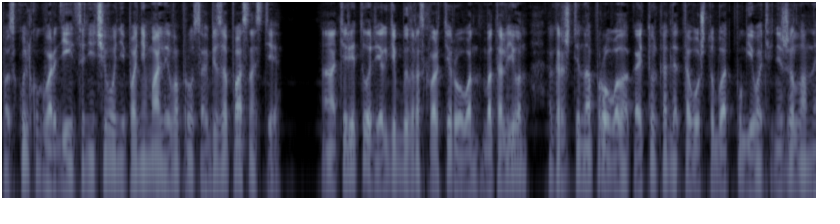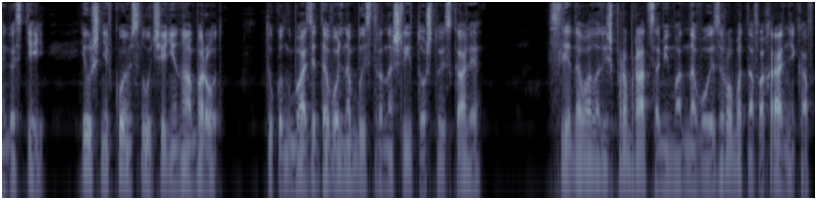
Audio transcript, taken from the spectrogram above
Поскольку гвардейцы ничего не понимали в вопросах безопасности, а территория, где был расквартирован батальон, ограждена проволокой только для того, чтобы отпугивать нежеланных гостей, и уж ни в коем случае не наоборот – Тукунгбазе довольно быстро нашли то, что искали. Следовало лишь пробраться мимо одного из роботов-охранников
